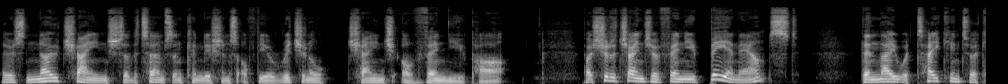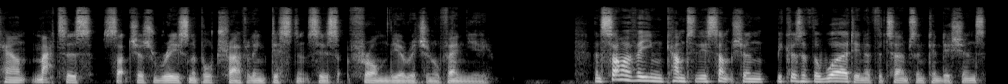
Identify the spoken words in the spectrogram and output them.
there is no change to the terms and conditions of the original change of venue part. But should a change of venue be announced, then they would take into account matters such as reasonable travelling distances from the original venue. And some have even come to the assumption, because of the wording of the terms and conditions,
